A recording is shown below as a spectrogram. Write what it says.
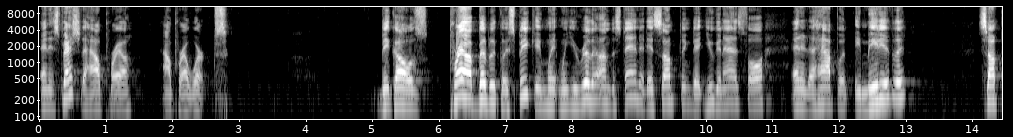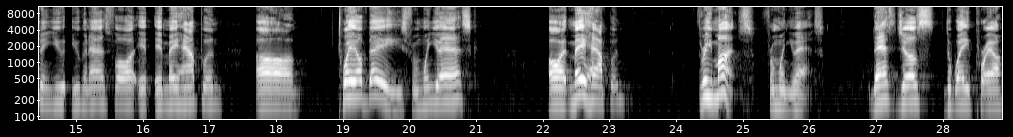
and especially how prayer how prayer works. Because prayer, biblically speaking, when, when you really understand it, it's something that you can ask for and it'll happen immediately. Something you, you can ask for, it, it may happen uh, 12 days from when you ask, or it may happen three months from when you ask. That's just the way prayer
